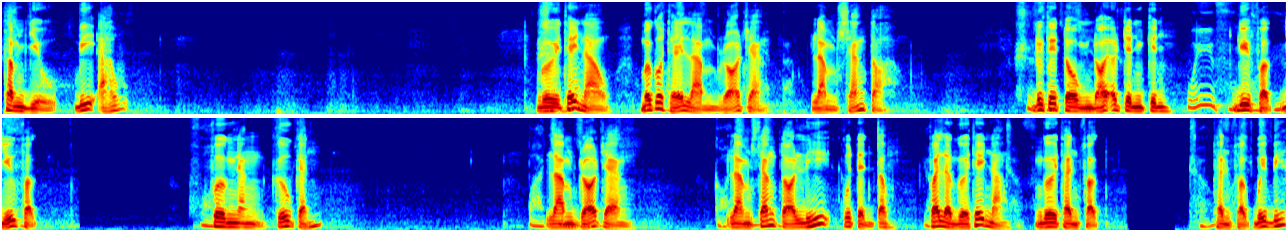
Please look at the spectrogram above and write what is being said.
thâm diệu, bí áo. Người thế nào mới có thể làm rõ ràng? Làm sáng tỏ. Đức thế tôn nói ở trên kinh, duy phật giữ phật, phương năng cứu cánh. Làm rõ ràng, làm sáng tỏ lý của tịnh tông, phải là người thế nào? Người thành phật. Thành phật mới biết.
